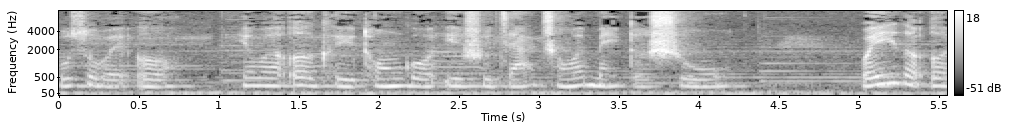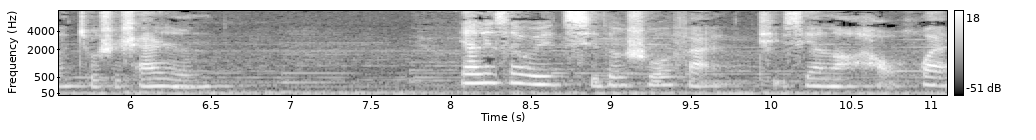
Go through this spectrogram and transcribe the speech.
无所谓恶，因为恶可以通过艺术家成为美的事物。唯一的恶就是杀人。”亚历塞维奇的说法体现了好坏、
